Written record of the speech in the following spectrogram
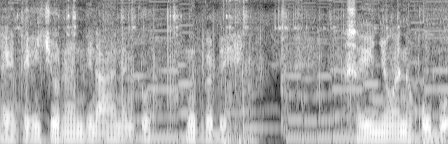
So, ayun, ito yung ng dinaanan ko noong gabi. Sa inyong ano, kubo.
